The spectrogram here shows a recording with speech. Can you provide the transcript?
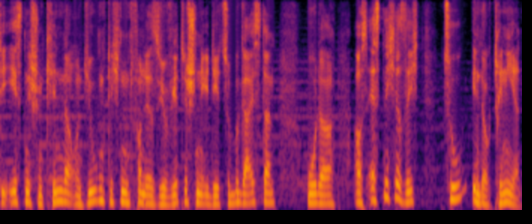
die estnischen Kinder und Jugendlichen von der sowjetischen Idee zu begeistern oder aus estnischer Sicht zu indoktrinieren.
